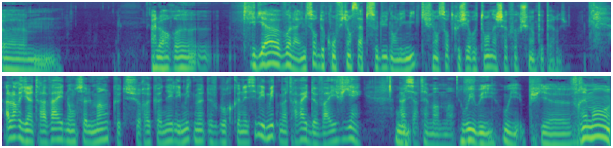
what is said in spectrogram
Euh, alors, euh, il y a voilà une sorte de confiance absolue dans les mythes qui fait en sorte que j'y retourne à chaque fois que je suis un peu perdu. Alors, il y a un travail non seulement que tu reconnais les mythes, vous reconnaissez les mythes, mais un travail de va-et-vient à un certain moment. Oui, oui, oui. Puis euh, vraiment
